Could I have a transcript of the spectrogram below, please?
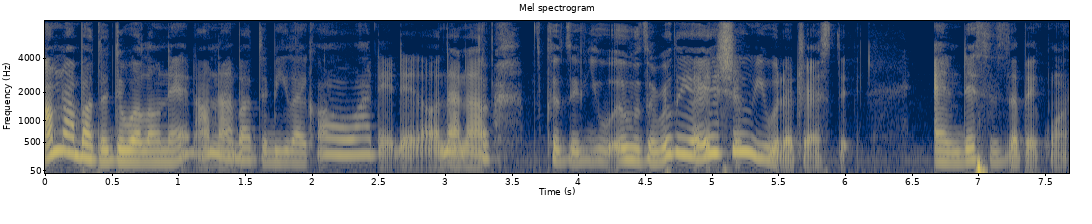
I'm not about to dwell on that. I'm not about to be like, oh, I did it. Oh, no, no. Because if you it was a really an issue, you would address it. And this is the big one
